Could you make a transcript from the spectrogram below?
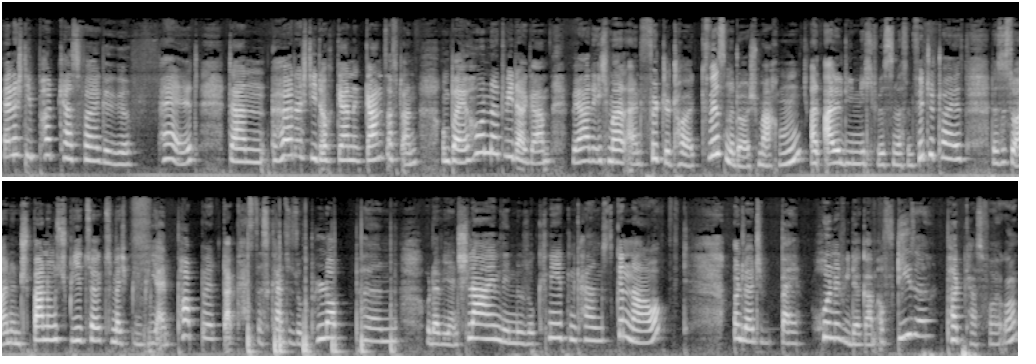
Wenn euch die Podcast-Folge gefällt, gefällt, dann hört euch die doch gerne ganz oft an. Und bei 100 Wiedergaben werde ich mal ein Fidget Toy Quiz mit euch machen. An alle, die nicht wissen, was ein Fidget Toy ist. Das ist so ein Entspannungsspielzeug, zum Beispiel wie ein Poppet. Das kannst du so ploppen. Oder wie ein Schleim, den du so kneten kannst. Genau. Und Leute, bei 100 Wiedergaben auf diese Podcast-Folge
